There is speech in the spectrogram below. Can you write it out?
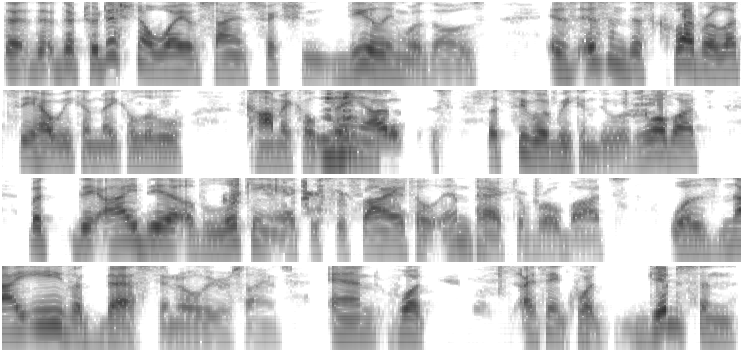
the, the, the traditional way of science fiction dealing with those is isn't this clever? Let's see how we can make a little comical mm-hmm. thing out of this. Let's see what we can do with robots. But the idea of looking at the societal impact of robots was naive at best in earlier science. And what I think what Gibson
